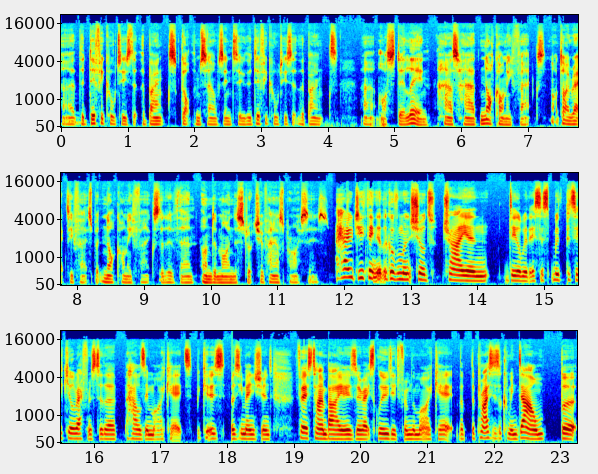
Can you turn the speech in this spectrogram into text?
Uh, the difficulties that the banks got themselves into, the difficulties that the banks uh, are still in, has had knock on effects, not direct effects, but knock on effects that have then undermined the structure of house prices. How do you think that the government should try and deal with this with particular reference to the housing market because as you mentioned first time buyers are excluded from the market the, the prices are coming down but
